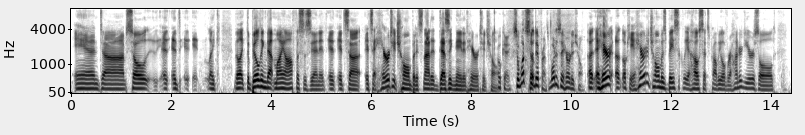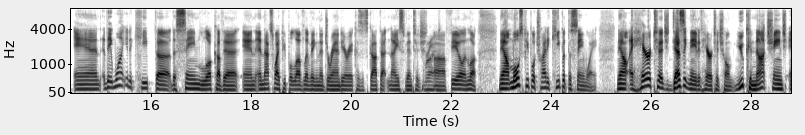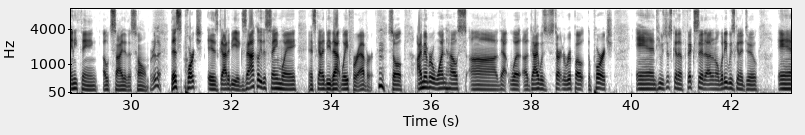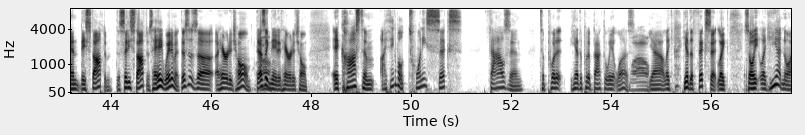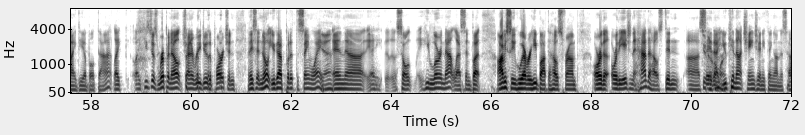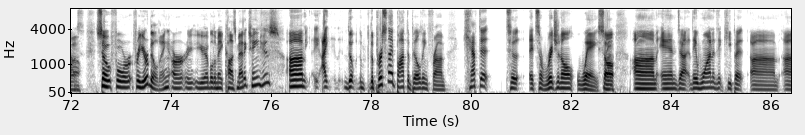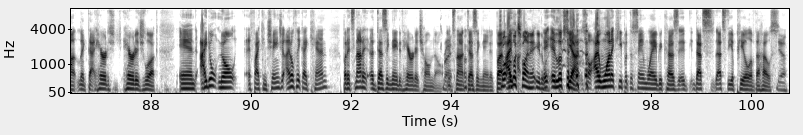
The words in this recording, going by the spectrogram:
And uh, so, it, it, it, like the, like the building that my office is in, it, it, it's a it's a heritage home, but it's not a designated heritage home. okay, so what's the difference? What is a heritage home? A, a her- uh, okay, a heritage home is basically a house that's probably over 100 years old, and they want you to keep the the same look of it, and and that's why people love living in the Durand area because it's got that nice vintage Right. uh, feel and look. Now, most people try to keep it the same way. Now, a heritage designated heritage home, you cannot change anything outside of this home. Really? This porch is got to be exactly the same way, and it's got to be that way forever. Hmm. So I remember one house uh, that wa- a guy was starting to rip out the porch, and he was just going to fix it. I don't know what he was going to do, and they stopped him. The city stopped him. Say, hey, wait a minute, this is a, a heritage home, designated heritage home. It cost him, I think, about twenty six thousand to put it he had to put it back the way it was Wow. yeah like he had to fix it like so he, like he had no idea about that like like he's just ripping out trying to redo the porch and, and they said no you got to put it the same way Yeah. and uh, so he learned that lesson but obviously whoever he bought the house from or the or the agent that had the house didn't uh, say that homework. you cannot change anything on this Wow. house So for for your building, are you able to make cosmetic changes? Um, I the, the the person I bought the building from kept it to its original way. So, um, and uh, they wanted to keep it um, uh, like that heritage heritage look. And I don't know if I can change it. I don't think I can, but it's not a, a designated heritage home, though. Right. It's not Okay. designated. But Well, it I, looks fine either way. It, it looks yeah. so I want to keep it the same way because it, that's that's the appeal of the house. Yeah.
